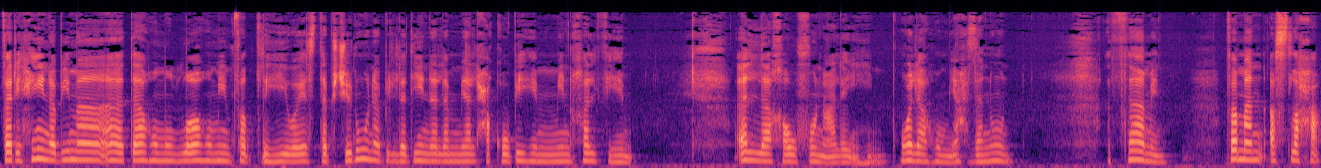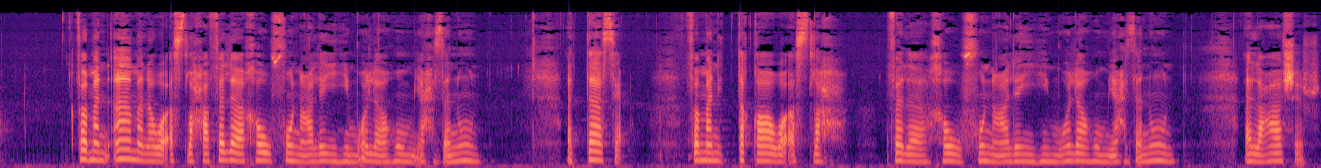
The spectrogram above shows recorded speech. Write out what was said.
فرحين بما آتاهم الله من فضله ويستبشرون بالذين لم يلحقوا بهم من خلفهم ألا خوف عليهم ولا هم يحزنون. الثامن فمن أصلح فمن آمن وأصلح فلا خوف عليهم ولا هم يحزنون. التاسع فمن اتقى وأصلح فلا خوف عليهم ولا هم يحزنون. العاشر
